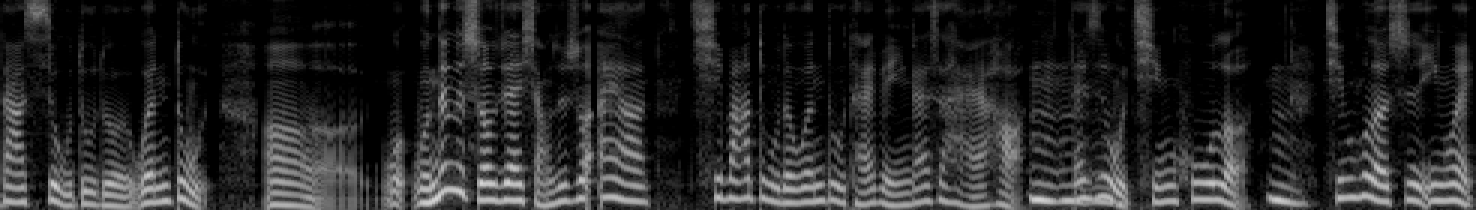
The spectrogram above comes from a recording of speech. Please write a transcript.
大概四五度的温度。呃，我我那个时候就在想，就是说，哎呀，七八度的温度，台北应该是还好。嗯，但是我轻忽了，嗯，轻忽了，是因为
